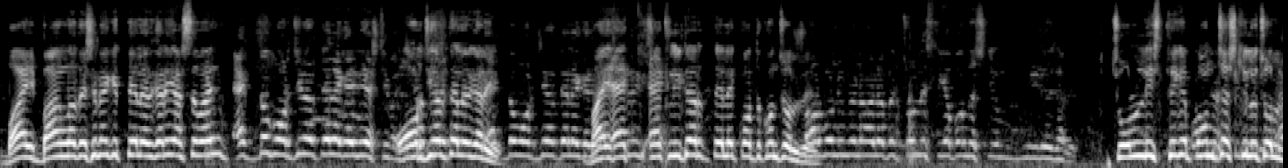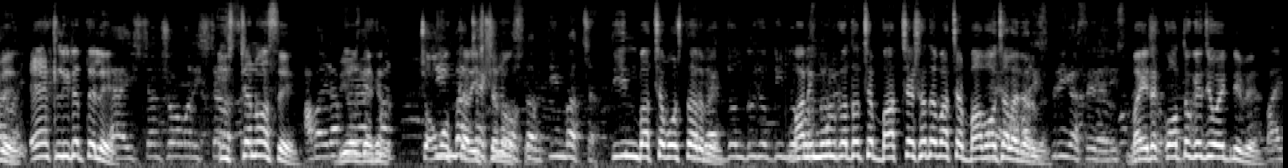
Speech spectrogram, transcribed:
ভাই বাংলাদেশে নাকি তেলের গাড়ি আসছে ভাই? একদম অরিজিনাল তেলের গাড়ি নিয়ে আসছি ভাই। অরিজিনাল তেলের গাড়ি? একদম অরিজিনাল তেলের গাড়ি। ভাই এক এক লিটার তেলে কতক্ষণ চলবে? সর্বনিম্ন না হলে আপনার চল্লিশ থেকে পঞ্চাশ কিলো হয়ে যাবে। চল্লিশ থেকে পঞ্চাশ কিলো চলবে। এক লিটার তেলে? হ্যাঁ স্ট্যান্ড আছে। দেখেন। চমৎকার বসতে তিন বাচ্চা। তিন বাচ্চা বসতে পারবে। মানে মূল কথা হচ্ছে বাচ্চার সাথে বাচ্চার বাবাও চালাতে পারবে। ভাই এটা কত কেজি ওয়েট নিবে? হয়ে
